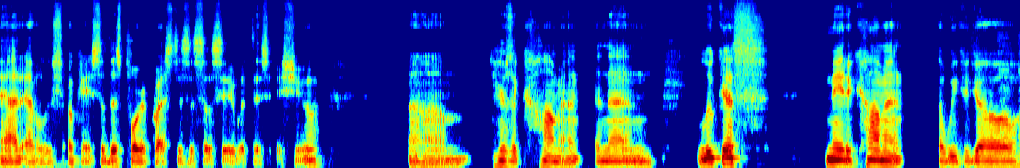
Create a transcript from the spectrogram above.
add evolution. Okay, so this pull request is associated with this issue. Um, here's a comment and then Lucas made a comment a week ago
